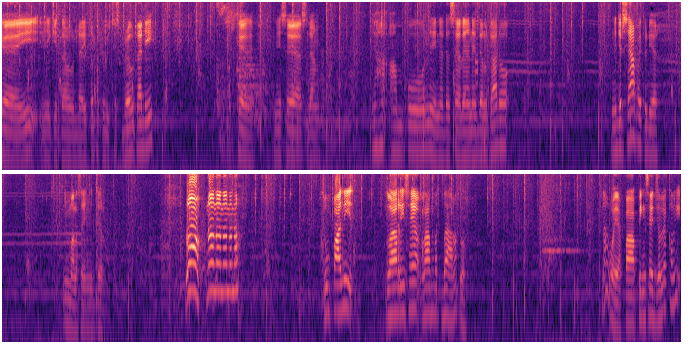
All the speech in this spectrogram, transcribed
Oke, ini kita udah itu pakai witches brew tadi. Oke, ini saya sedang Ya ampun, ini ada Selene Delgado. Ngejar siapa itu dia? Ini malah saya ngejar. No, no, no, no, no, no. Sumpah nih, lari saya lambat banget loh. Kenapa ya? Paping saya jelek kali.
